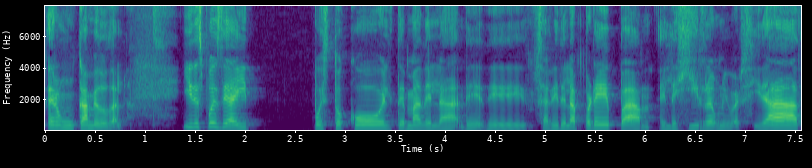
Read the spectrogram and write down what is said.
era un cambio total. Y después de ahí pues tocó el tema de, la, de, de salir de la prepa, elegir la universidad,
